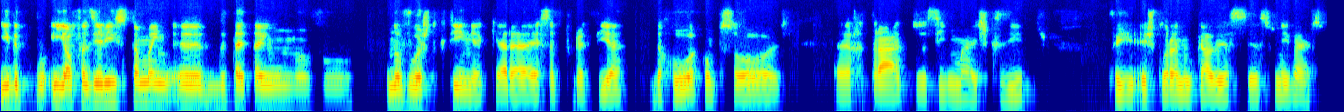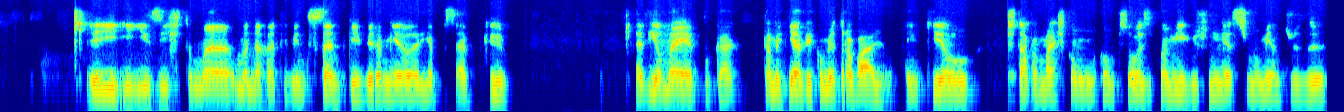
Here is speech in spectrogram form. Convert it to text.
E, depois, e, ao fazer isso também uh, detetei um novo, um novo gosto que tinha, que era essa fotografia da rua com pessoas, uh, retratos assim mais esquisitos. Fui explorando um bocado esse, esse universo. E, e, existe uma, uma narrativa interessante, que ver a minha galeria percebe que havia uma época, também tinha a ver com o meu trabalho, em que eu estava mais com, com pessoas e com amigos nesses momentos de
